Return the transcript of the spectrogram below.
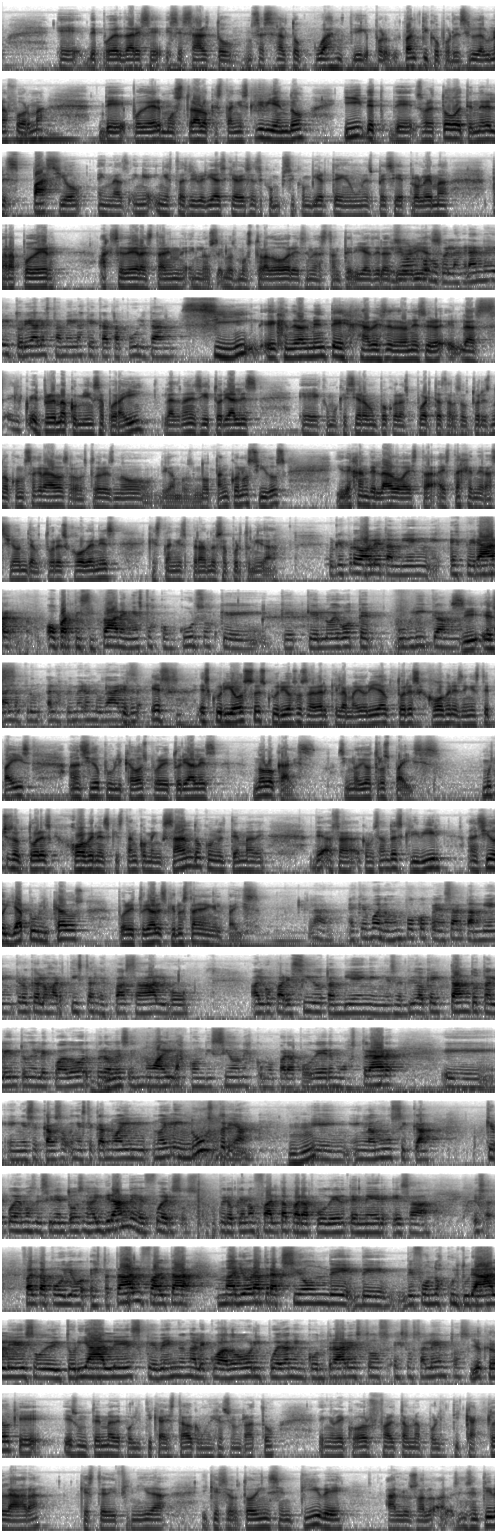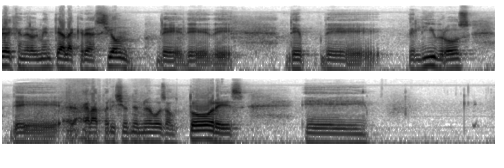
eh, de poder dar ese, ese salto, ese salto cuántico por, cuántico, por decirlo de alguna forma, de poder mostrar lo que están escribiendo y de, sobre todo de tener el espacio en, las, en, en estas librerías que a veces se, se convierten en una especie de problema para poder acceder a estar en, los, los, mostradores, en las estanterías de las y son librerías. como que las grandes editoriales también las que catapultan. Sí, eh, generalmente a veces las grandes, las, el, el, problema comienza por ahí. Las grandes editoriales eh, como que cierran un poco las puertas a los autores no consagrados, a los autores no, digamos, no tan conocidos y dejan de lado a esta, a esta generación de autores jóvenes que están esperando esa oportunidad porque es probable también esperar o participar en estos concursos que, que, que luego te publican sí, es, a, los, a, los, primeros lugares. Es, es, curioso, es curioso saber que la mayoría de autores jóvenes en este país han sido publicados por editoriales no locales, sino de otros países. Muchos autores jóvenes que están comenzando con el tema de, de o sea, comenzando a escribir, han sido ya publicados por editoriales que no están en el país. Claro, es que bueno, es un poco pensar también, creo que a los artistas les pasa algo algo parecido también en el sentido de que hay tanto talento en el Ecuador, pero uh -huh. a veces no hay las condiciones como para poder mostrar. Eh, en ese caso, en este caso no hay, no hay la industria uh -huh. en, en, la música. ¿Qué podemos decir entonces? Hay grandes esfuerzos, pero ¿qué nos falta para poder tener esa, esa falta apoyo estatal, falta mayor atracción de, de, fondos culturales o de editoriales que vengan al Ecuador y puedan encontrar estos, estos talentos? Yo creo que es un tema de política de Estado, como dije hace un rato. En el Ecuador falta una política clara, que esté definida y que sobre todo incentive a los, incentive generalmente a la creación de, de, libros, a la aparición de nuevos autores. Eh,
